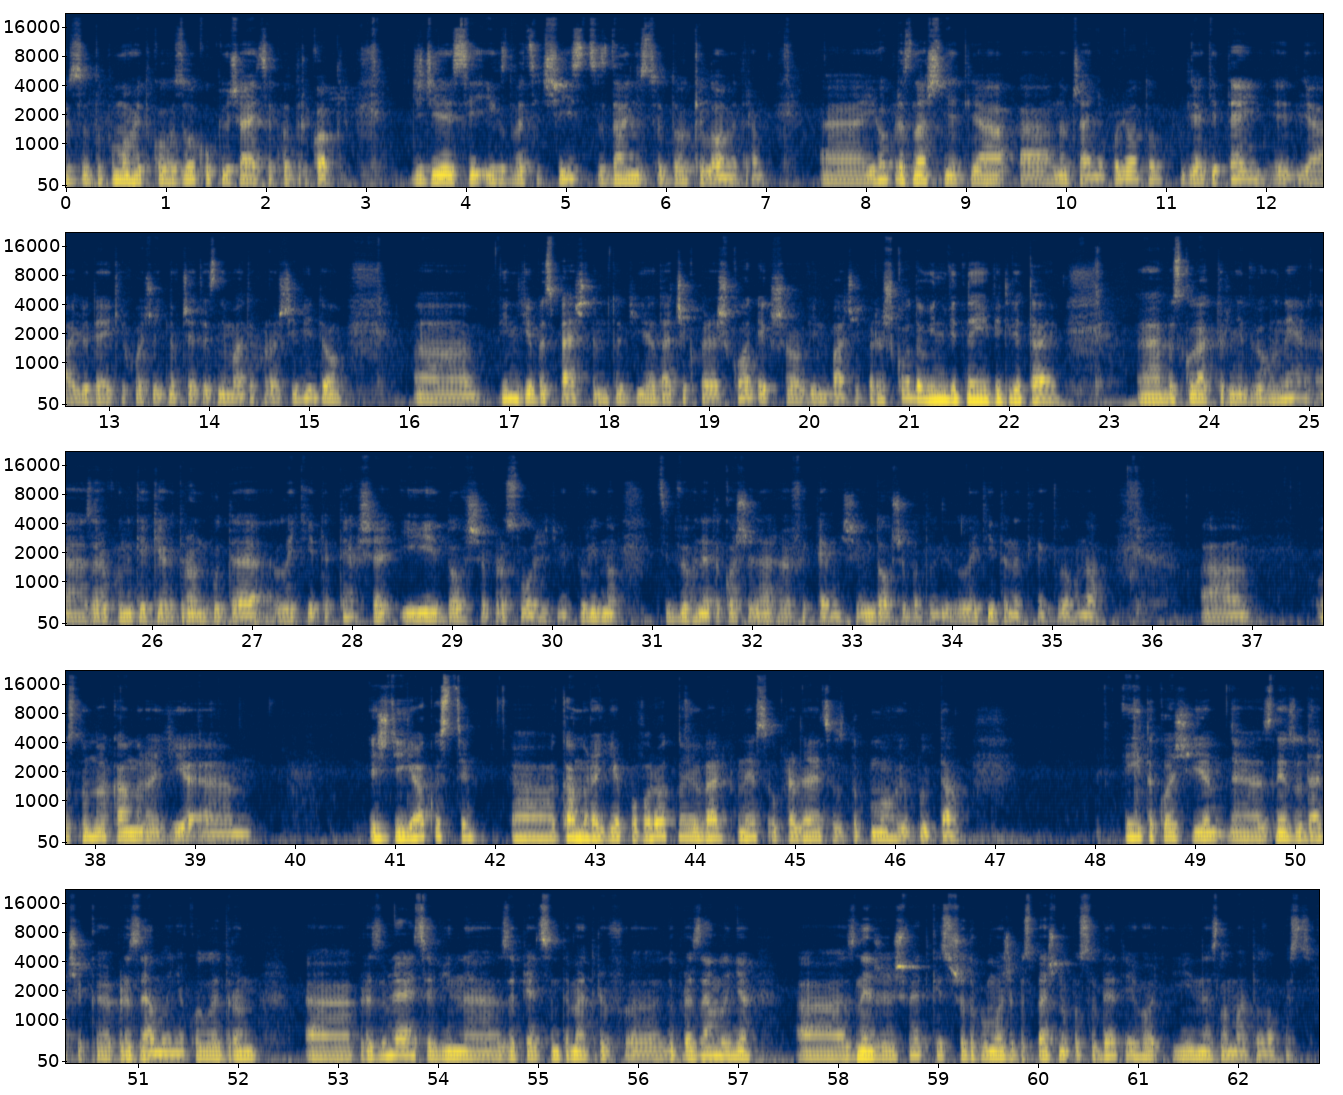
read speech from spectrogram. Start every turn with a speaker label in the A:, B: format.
A: Ось за допомогою такого звуку включається квадрокоптер. DJI X26 з дальністю до кілометра. Е, Його призначення для е, навчання польоту, для дітей, е, для людей, які хочуть навчити знімати хороші відео. Він є безпечним. Тут є датчик перешкод. Якщо він бачить перешкоду, він від неї відлітає. Е, Безколекторні двигуни, е, за рахунок яких дрон буде летіти тихше і довше прослужить. Відповідно, ці двигуни також енергоефективніші. Він довше буде летіти на таких двигунах. Е, Основна камера є ем, HD якості. Камера є поворотною, вверх-вниз, управляється за допомогою пульта. І також є знизу датчик приземлення. Коли дрон приземляється, він е, за 5 см е, до приземлення е, знижує швидкість, що допоможе безпечно посадити його і не зламати лопасті.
